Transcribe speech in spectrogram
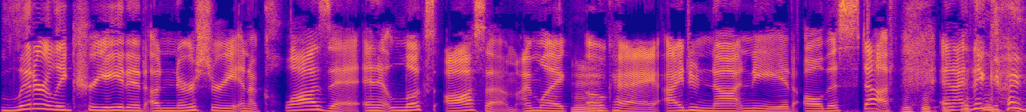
literally created a nursery in a closet and it looks awesome, I'm like, okay, I do not need all this stuff. and I think I've,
